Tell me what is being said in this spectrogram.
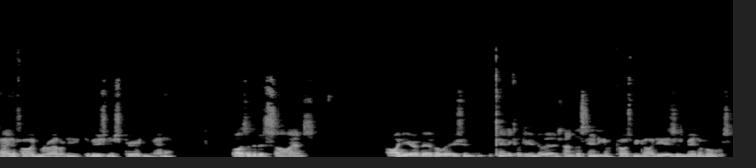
codified morality, division of spirit and matter, positivist science, idea of evolution, mechanical universe, understanding of cosmic ideas as metaphors,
